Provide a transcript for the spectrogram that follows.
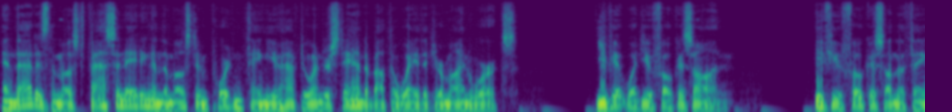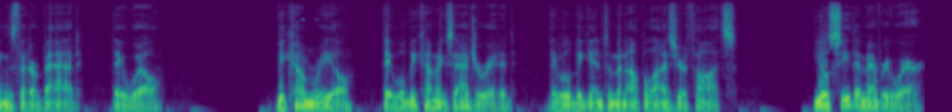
And that is the most fascinating and the most important thing you have to understand about the way that your mind works. You get what you focus on. If you focus on the things that are bad, they will become real, they will become exaggerated, they will begin to monopolize your thoughts. You'll see them everywhere.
